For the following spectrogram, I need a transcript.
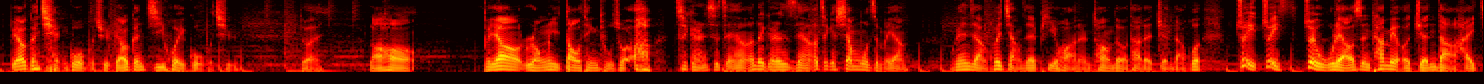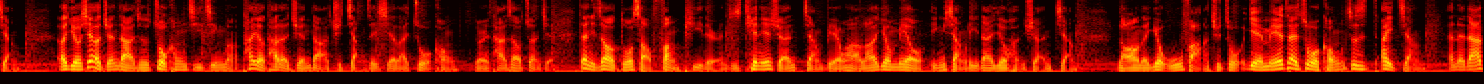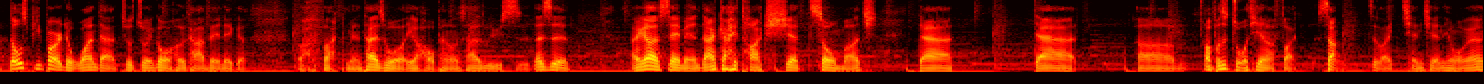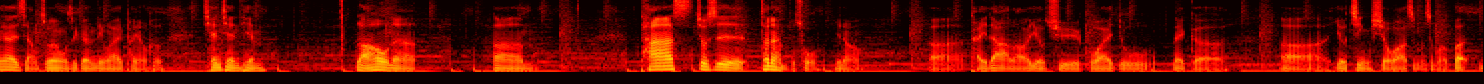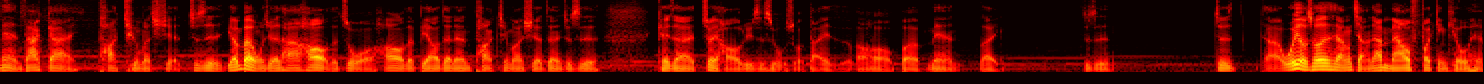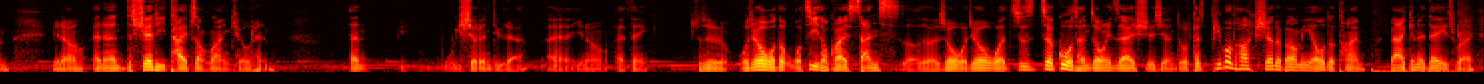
不要跟钱过不去，不要跟机会过不去，对，然后不要容易道听途说啊，这个人是怎样，那个人是怎样啊，这个项目怎么样？我跟你讲，会讲这些屁话的人，通常都有他的 agenda，或最最最无聊的是他没有 agenda 还讲，呃，有些 agenda 就是做空基金嘛，他有他的 agenda 去讲这些来做空，对，他是要赚钱。但你知道有多少放屁的人，就是天天喜欢讲别人话，然后又没有影响力，但又很喜欢讲。然后呢，又无法去做，也没在做空，就是爱讲。And that those people are the one that 就昨天跟我喝咖啡那个，oh, fuck man，他也是我一个好朋友，他是律师。但是 I gotta say man, that guy talks shit so much that that 啊、哦不是昨天啊，fuck 上就 like 前前天，我刚刚开始讲，昨天我是跟另外一朋友喝，前前天，然后呢，嗯、他就是真的很不错，you know。呃，台大，然后又去国外读那个，呃，有进修啊，什么什么。But man, that guy talk too much shit。就是原本我觉得他好好的做，好好的不要在那 talk too much shit，真的就是可以在最好的律师事务所待着。然后，but man, like，就是就是啊，uh, 我有时候想讲，that mouth fucking killed him, you know, and then the shit he types online killed him, and we shouldn't do that, uh, you know, I think. 就是我觉得我都我自己都快三十了，对，所以我觉得我就是这过程中一直在学习很多。Cause people talk shit about me all the time back in the days, right？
